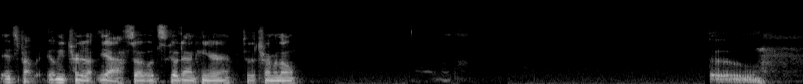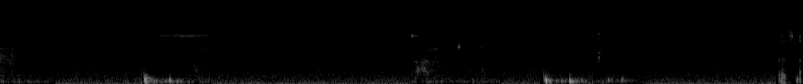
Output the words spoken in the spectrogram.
it's probably, let me turn it up. Yeah, so let's go down here to the terminal. So, that's not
